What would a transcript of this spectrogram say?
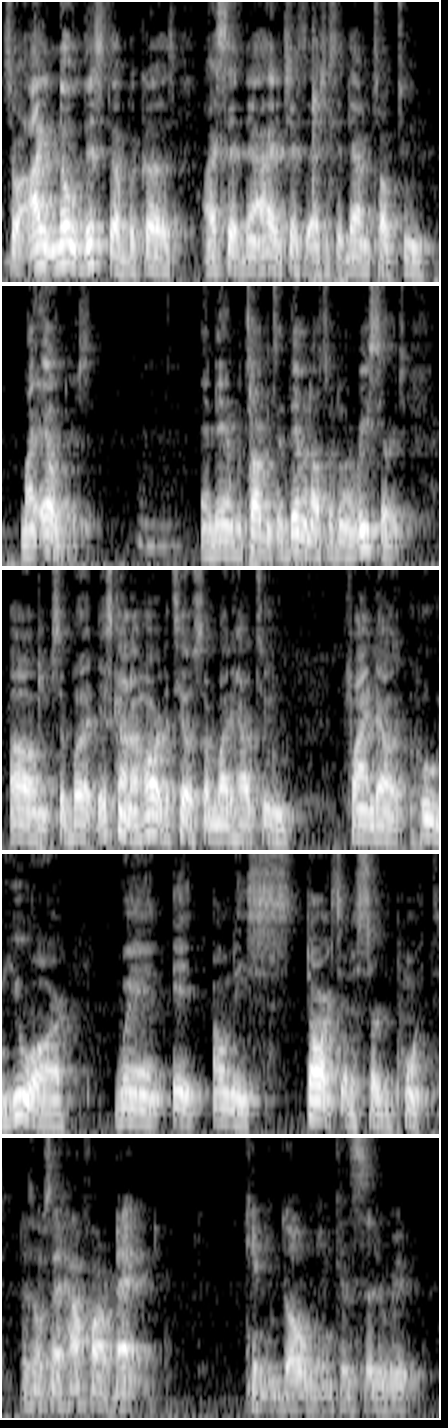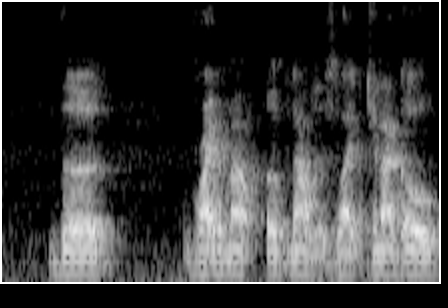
So I know this stuff because I sat down. I had a chance to actually sit down and talk to my elders, and then we're talking to them and also doing research. Um, so, but it's kind of hard to tell somebody how to find out who you are when it only starts at a certain point. That's what I'm saying. How far back can you go and consider it the right amount of knowledge? Like, can I go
